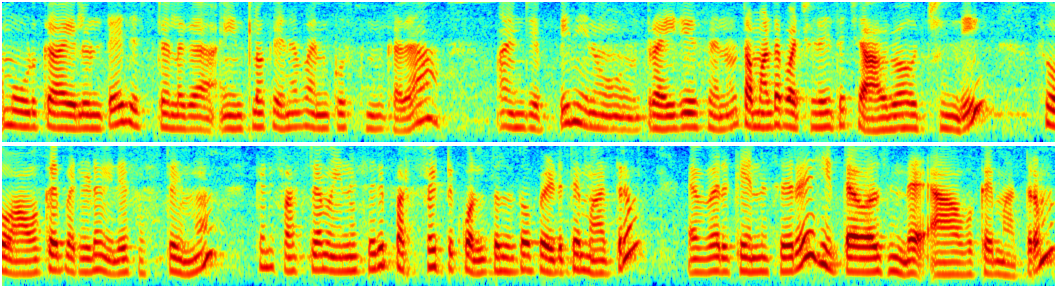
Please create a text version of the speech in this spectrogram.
మూడు కాయలు ఉంటే జస్ట్ అలాగా ఇంట్లోకైనా పనికి వస్తుంది కదా అని చెప్పి నేను ట్రై చేశాను. టమాటా పచ్చడి అయితే చాలా బాగా వచ్చింది. సో ఆవకాయ పెట్టడం ఇదే ఫస్ట్ టైము. కానీ ఫస్ట్ టైం అయినా సరే పర్ఫెక్ట్ కొలతలతో పెడితే మాత్రం ఎవరికైనా సరే హిట్ అవ్వాల్సిందే ఆవకాయ మాత్రం.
